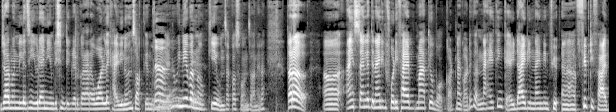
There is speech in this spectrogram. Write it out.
जर्मनीले चाहिँ युरेनियम डिसइन्टिग्रेट गराएर वर्ल्डै खाइदिनु पनि सक्थ्यो नि होइन? वी नेभर नो के हुन्छ कसो हुन्छ भनेर। तर आइन्स्टाइनले त्यो नाइन्टिन फोर्टी फाइभमा त्यो घटना घट्यो I think died in nineteen fifty five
